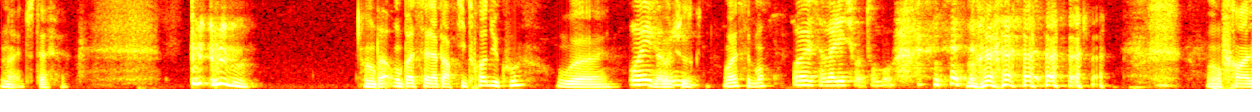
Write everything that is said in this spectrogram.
Ouais, tout à fait. on, pa- on passe à la partie 3 du coup Ou euh, Oui, bah oui. chose Ouais, c'est bon. Ouais, ça va aller sur le tombeau. On fera un,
